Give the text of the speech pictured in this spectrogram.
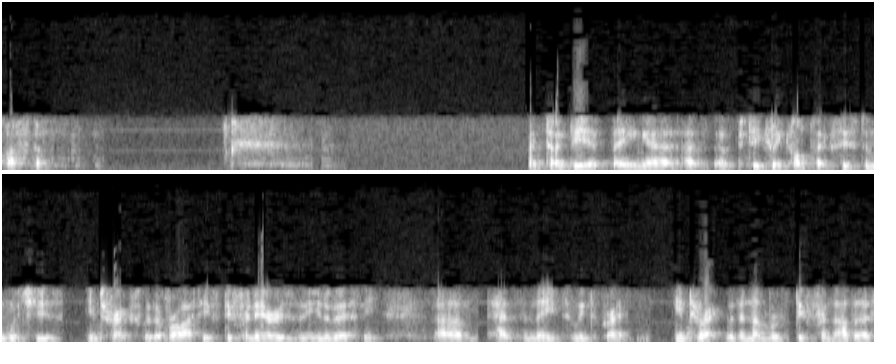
cluster. Lectopia being a, particularly complex system which is, interacts with a variety of different areas of the university, um, has the need to integrate, interact with a number of different other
